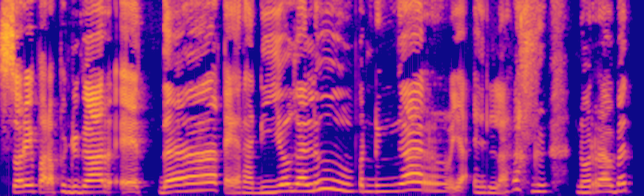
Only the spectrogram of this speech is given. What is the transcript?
Sorry para pendengar. Eda kayak radio gak lu? Pendengar. Ya elah norabat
